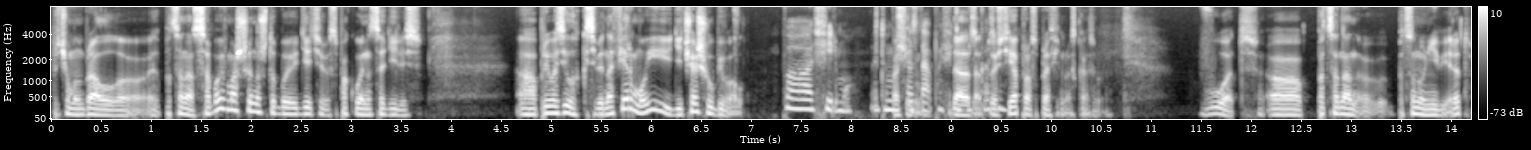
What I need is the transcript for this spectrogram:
Причем он брал э, пацана с собой в машину, чтобы дети спокойно садились. А, привозил их к себе на ферму и дичайше убивал. По фильму. Это мы По сейчас, фильму. да, по фильму Да, да, да. То есть я просто про фильм рассказываю. Вот. А, Пацана, пацану не верят.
